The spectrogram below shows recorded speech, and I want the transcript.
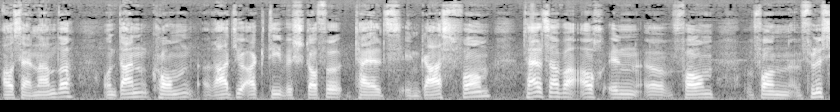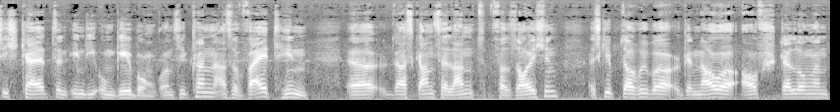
auseinander und dann kommen radioaktive Stoffe teils in Gasform, teils aber auch in äh, Form von Flüssigkeiten in die Umgebung. Und sie können also weithin äh, das ganze Land verseuchen. Es gibt darüber genaue Aufstellungen,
